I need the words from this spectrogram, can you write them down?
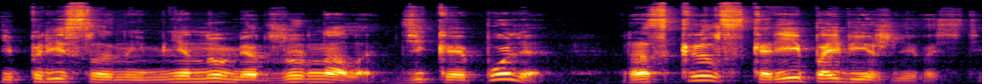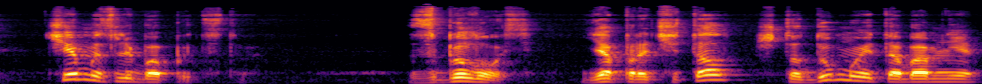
и присланный мне номер журнала «Дикое поле» раскрыл скорее по вежливости, чем из любопытства. Сбылось. Я прочитал, что думают обо мне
